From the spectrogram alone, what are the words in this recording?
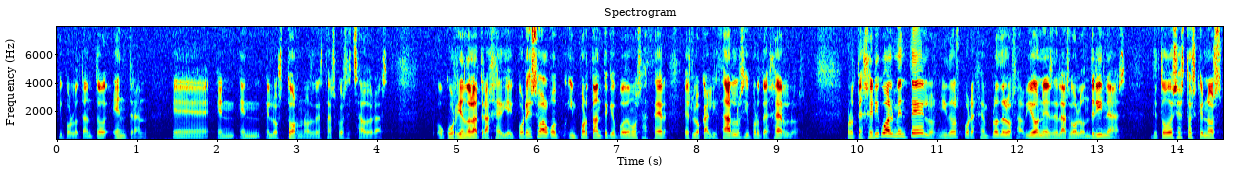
y por lo tanto entran eh, en los tornos de estas cosechadoras ocurriendo la tragedia. Y por eso algo importante que podemos hacer es localizarlos y protegerlos. Proteger igualmente los nidos, por ejemplo, de los aviones, de las golondrinas, de todos estos que nos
